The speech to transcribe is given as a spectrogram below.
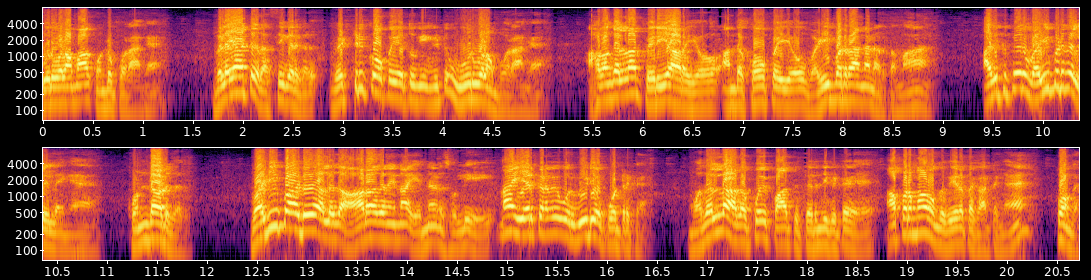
ஊர்வலமா கொண்டு போறாங்க. விளையாட்டு ரசிகர்கள் வெற்றி கோப்பையை தூக்கிக்கிட்டு ஊர்வலம் போறாங்க. அவங்கெல்லாம் பெரியாரையோ அந்த கோப்பையோ வழிபடுறாங்கன்னு அர்த்தமா? அதுக்கு பேர் வழிபடுதல் இல்லைங்க கொண்டாடுதல். வழிபாடு அல்லது ஆராதனைனா என்னன்னு சொல்லி நான் ஏற்கனவே ஒரு வீடியோ போட்டிருக்கேன். முதல்ல அதை போய் பார்த்து தெரிஞ்சுக்கிட்டு அப்புறமா உங்க வீரத்தை காட்டுங்க. போங்க.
